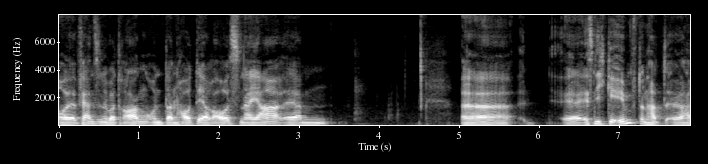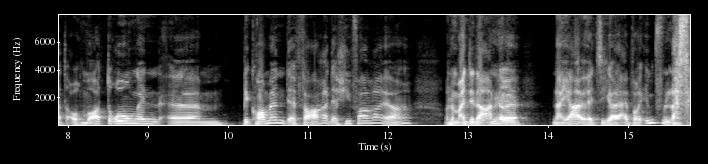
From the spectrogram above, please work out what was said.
Äh, Fernsehen übertragen und dann haut der raus, naja, ähm, äh, er ist nicht geimpft und hat, er hat auch Morddrohungen ähm, bekommen, der Fahrer, der Skifahrer, ja. Und dann meinte der andere, Naja, er hätte sich ja einfach impfen lassen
